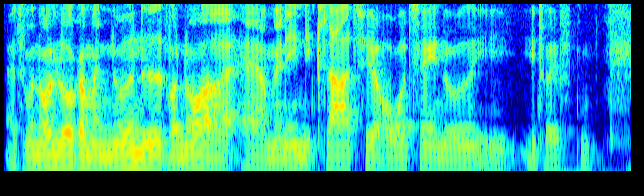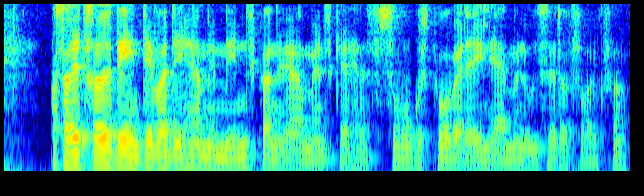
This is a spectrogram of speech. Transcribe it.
Altså, hvornår lukker man noget ned? Hvornår er man egentlig klar til at overtage noget i, i driften? Og så det tredje ben, det var det her med menneskerne, og man skal have fokus på, hvad det egentlig er, man udsætter folk for.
